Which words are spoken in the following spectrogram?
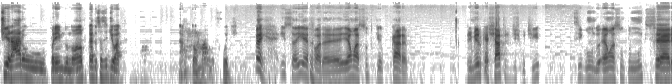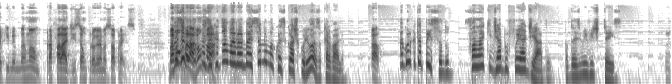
Tiraram o prêmio do Nolan por causa dessas idiotas. Ah, tomar no fute. Bem, isso aí é foda. É, é um assunto que, cara, primeiro que é chato de discutir. Segundo, é um assunto muito sério que, meu irmão, pra falar disso é um programa só pra isso. Mas vamos sabe falar, uma vamos falar. que- não, mas, mas, mas sabe uma coisa que eu acho curioso, Carvalho? Fala. Agora que eu tô pensando, falar que Diabo foi adiado pra 2023. Hum.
